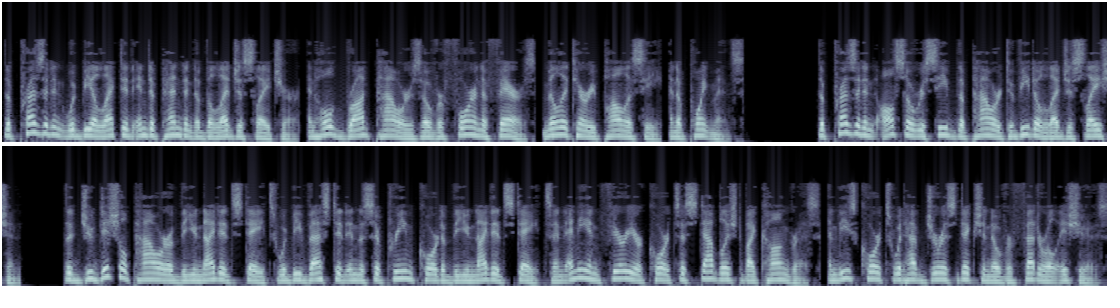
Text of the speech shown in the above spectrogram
The President would be elected independent of the legislature, and hold broad powers over foreign affairs, military policy, and appointments. The President also received the power to veto legislation. The judicial power of the United States would be vested in the Supreme Court of the United States and any inferior courts established by Congress, and these courts would have jurisdiction over federal issues.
